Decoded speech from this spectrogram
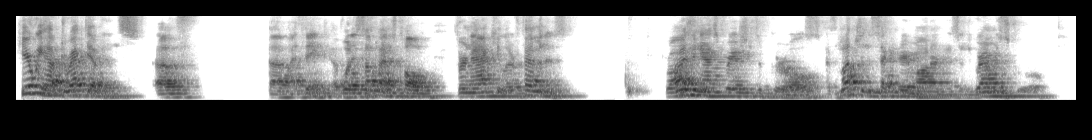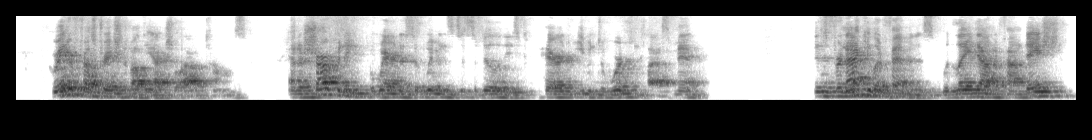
Here we have direct evidence of, uh, I think, of what is sometimes called vernacular feminism. Rising aspirations of girls, as much in the secondary modern as in the grammar school, greater frustration about the actual outcomes, and a sharpening awareness of women's disabilities compared even to working class men. This vernacular feminism would lay down a foundation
